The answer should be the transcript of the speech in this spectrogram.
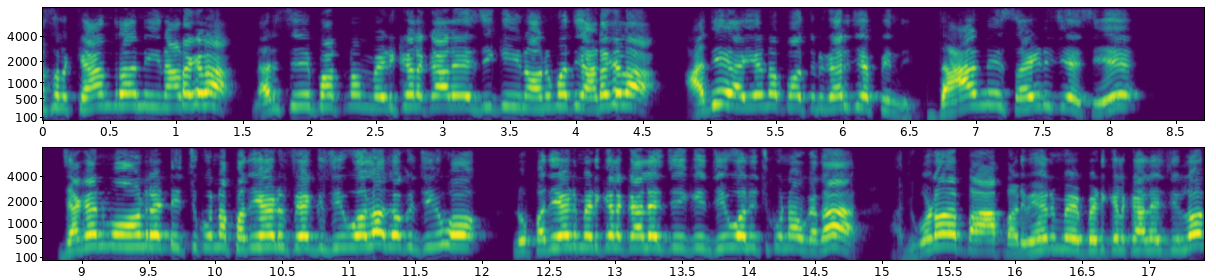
అసలు కేంద్రాన్ని ఈయన అడగల. నర్సీపట్నం మెడికల్ కాలేజీకి ఈయన అనుమతి అడగల. అది అయ్యన్న గారు చెప్పింది. దాన్ని సైడ్ చేసి జగన్మోహన్ రెడ్డి ఇచ్చుకున్న పదిహేడు ఫేక్ జీవోలో అదొక జీవో నువ్వు పదిహేడు మెడికల్ కాలేజీకి జీవోలు ఇచ్చుకున్నావు కదా అది కూడా పదిహేను మెడికల్ కాలేజీలో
